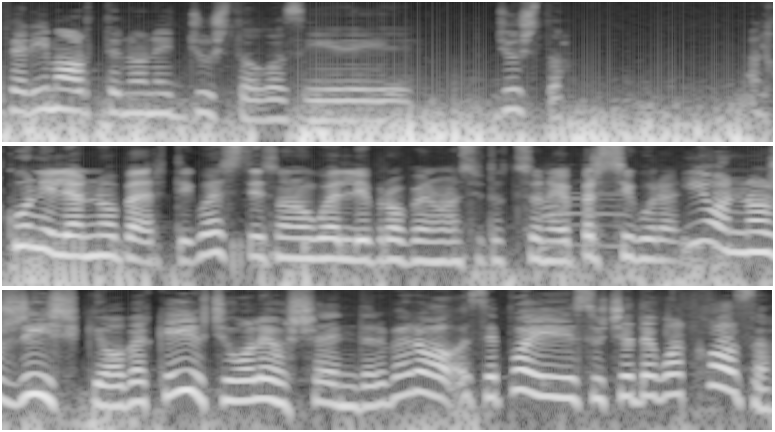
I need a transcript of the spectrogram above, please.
per i morti non è giusto così, giusto? Alcuni li hanno aperti, questi sono quelli proprio in una situazione che per sicurezza. Io non rischio perché io ci volevo scendere, però se poi succede qualcosa,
